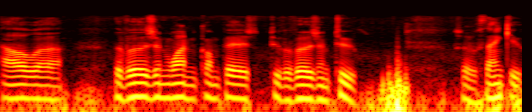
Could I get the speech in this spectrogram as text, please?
how uh, the version 1 compares to the version 2 so thank you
